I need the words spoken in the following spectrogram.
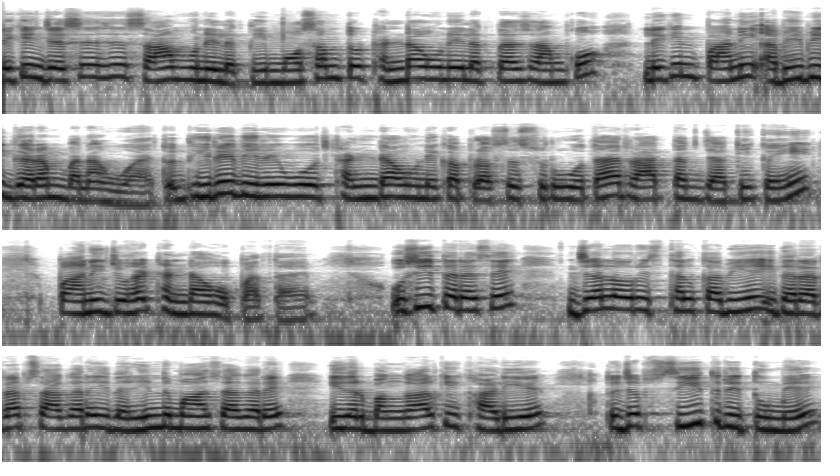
लेकिन जैसे जैसे शाम होने लगती है, मौसम तो ठंडा होने लगता है शाम को, लेकिन पानी अभी भी गर्म बना हुआ है। तो धीरे धीरे वो ठंडा होने का प्रोसेस शुरू होता है, रात तक जाके कहीं पानी जो है ठंडा हो पाता है। उसी तरह से जल और स्थल का भी है, इधर अरब सागर है, इधर हिंद महासागर है इधर इधर बंगाल की खाड़ी है। तो जब शीत ऋतु में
